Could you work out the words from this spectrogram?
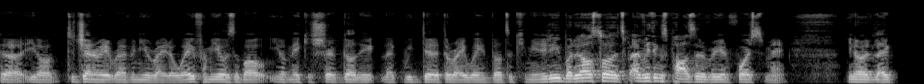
to, you know, to generate revenue right away. For me, it was about, you know, making sure building, like we did it the right way and built a community, but it also, it's, everything's positive reinforcement, you know, like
